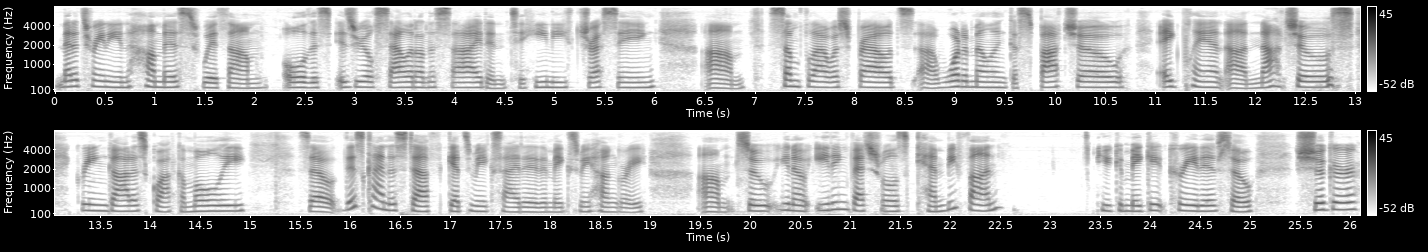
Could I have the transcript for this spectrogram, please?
Mediterranean hummus with um, all this Israel salad on the side and tahini dressing, um, sunflower sprouts, uh, watermelon gazpacho, eggplant uh, nachos, green goddess guacamole. So, this kind of stuff gets me excited and makes me hungry. Um, so, you know, eating vegetables can be fun. You can make it creative. So, sugar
